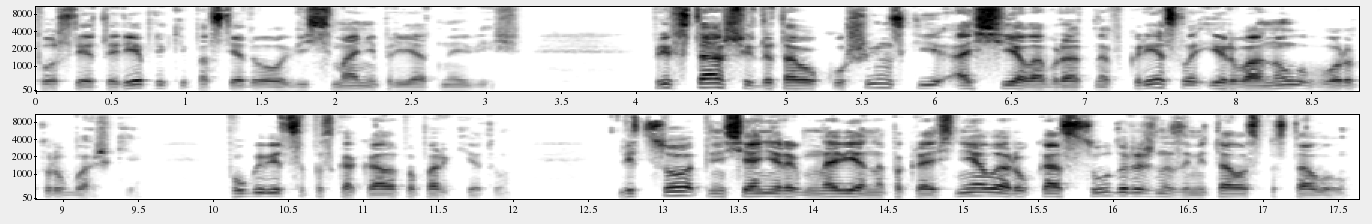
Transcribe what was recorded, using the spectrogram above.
После этой реплики последовала весьма неприятная вещь. Привставший до того Кушинский осел обратно в кресло и рванул ворот рубашки. Пуговица поскакала по паркету. Лицо пенсионера мгновенно покраснело, рука судорожно заметалась по столу.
